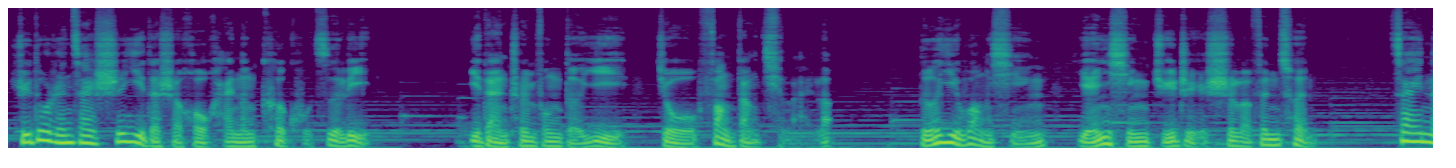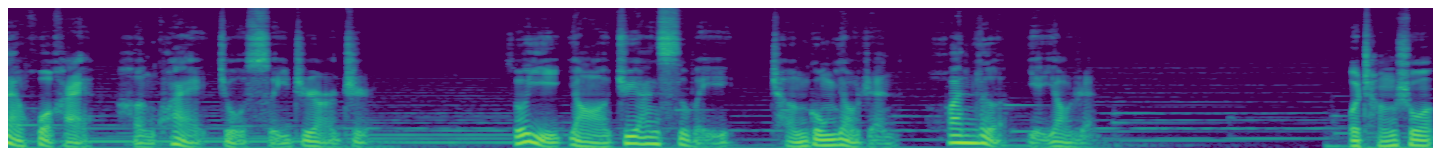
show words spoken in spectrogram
许多人在失意的时候还能刻苦自立，一旦春风得意，就放荡起来了，得意忘形，言行举止失了分寸，灾难祸害很快就随之而至。所以要居安思危，成功要忍，欢乐也要忍。我常说，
